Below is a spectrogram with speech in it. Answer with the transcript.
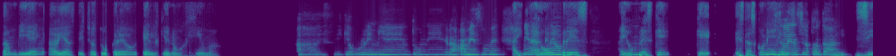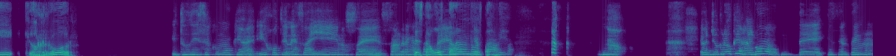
también habías dicho tú, creo, el que no gima. Ay, sí, qué aburrimiento, negra. A mí eso me, Hay, mira, hay creo que hombres, hay hombres que, que estás con un ellos silencio total. sí, qué horror. Y tú dices como que, hijo, tienes ahí, no sé, sangre en ¿Te está gustando? ¿qué ¿Estás bien? pasa? No. Eh, Yo creo que es algo de que sienten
